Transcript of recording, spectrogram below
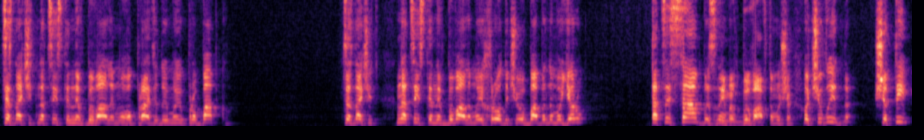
Це значить, нацисти не вбивали мого прадіда і мою прабабку. Це значить, нацисти не вбивали моїх родичів у Бабиному Яру. Та це сам би з ними вбивав, тому що очевидно, що ти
